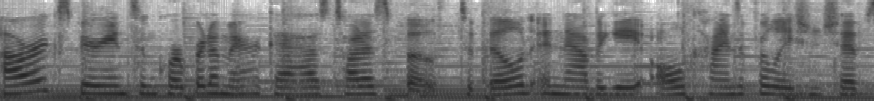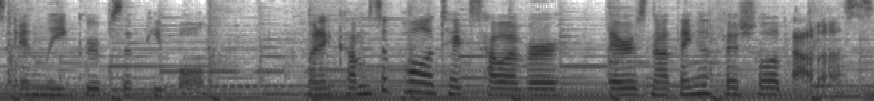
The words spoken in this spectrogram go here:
Our experience in corporate America has taught us both to build and navigate all kinds of relationships and lead groups of people. When it comes to politics, however, there is nothing official about us.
